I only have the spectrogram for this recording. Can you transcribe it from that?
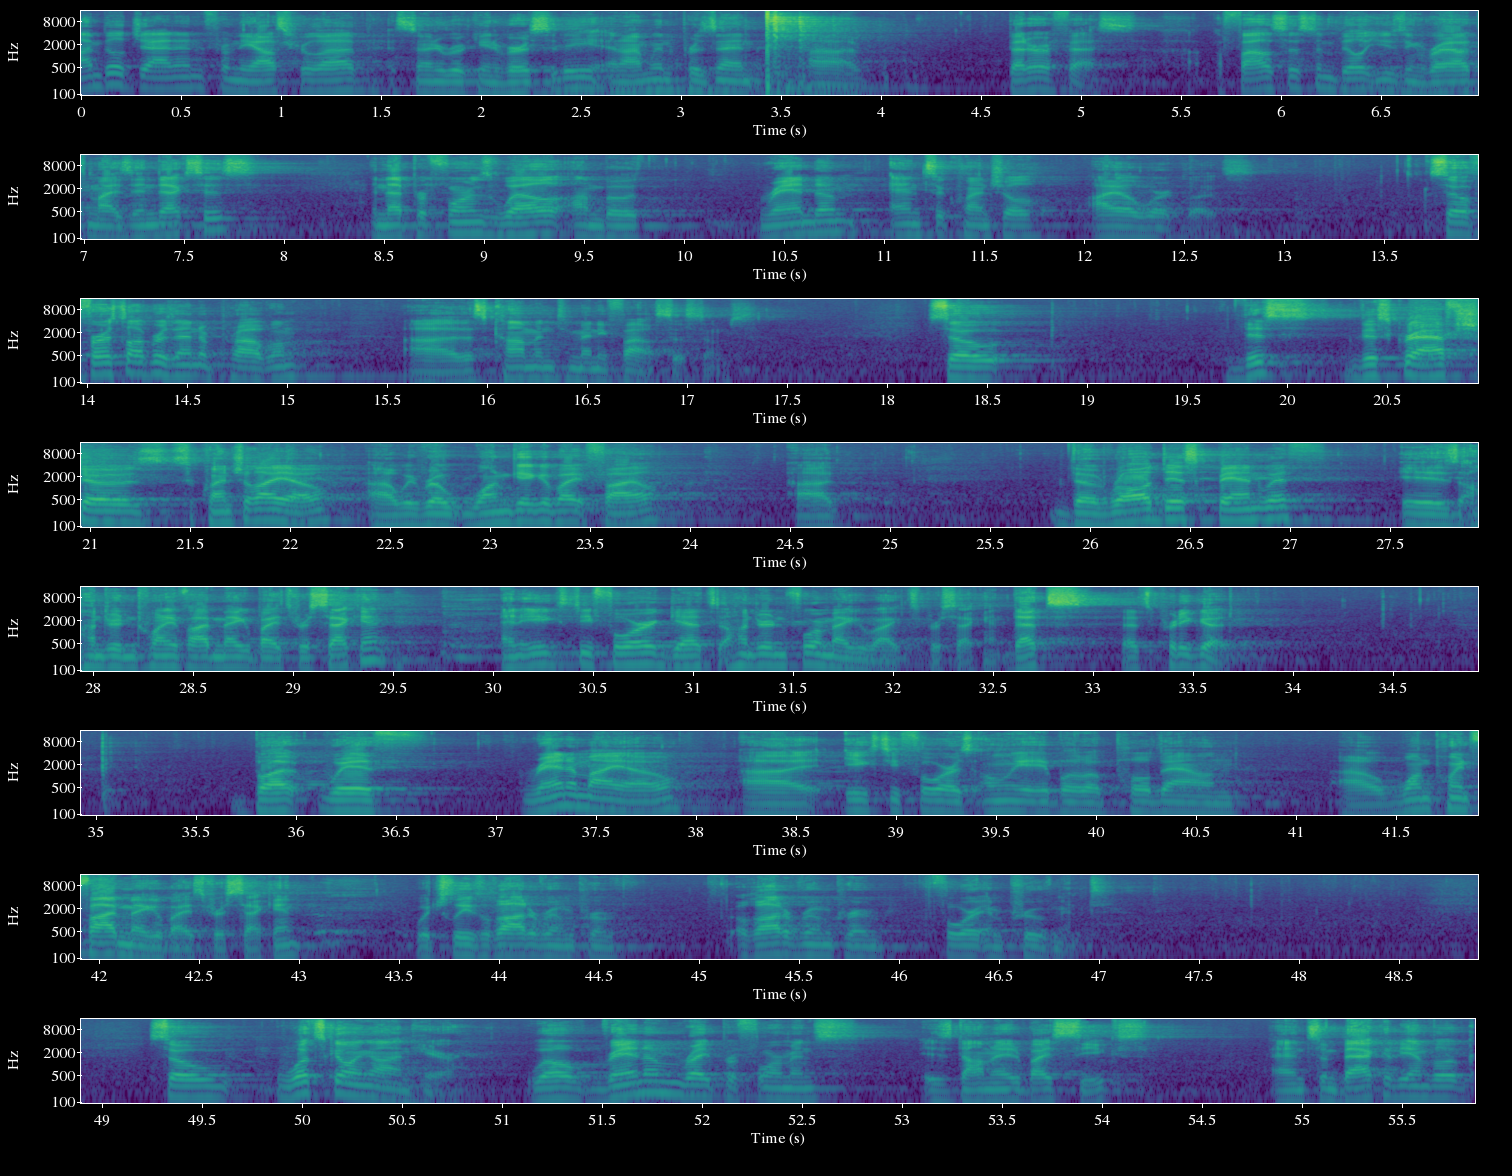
I'm Bill Jannen from the Oscar Lab at Stony Brook University, and I'm going to present uh, BetrFS, a file system built using write-optimized indexes, and that performs well on both random and sequential I.O. workloads. So first I'll present a problem uh, that's common to many file systems. So this, this graph shows sequential I.O. Uh, we wrote one gigabyte file. Uh, the raw disk bandwidth is 125 megabytes per second, and ext4 gets 104 megabytes per second. That's, that's pretty good. But with random I.O., uh, ext4 is only able to pull down uh, 1.5 megabytes per second, which leaves a lot of room for, a lot of room for, for improvement. So what's going on here? Well, random write performance is dominated by seeks, and some back of the envelope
